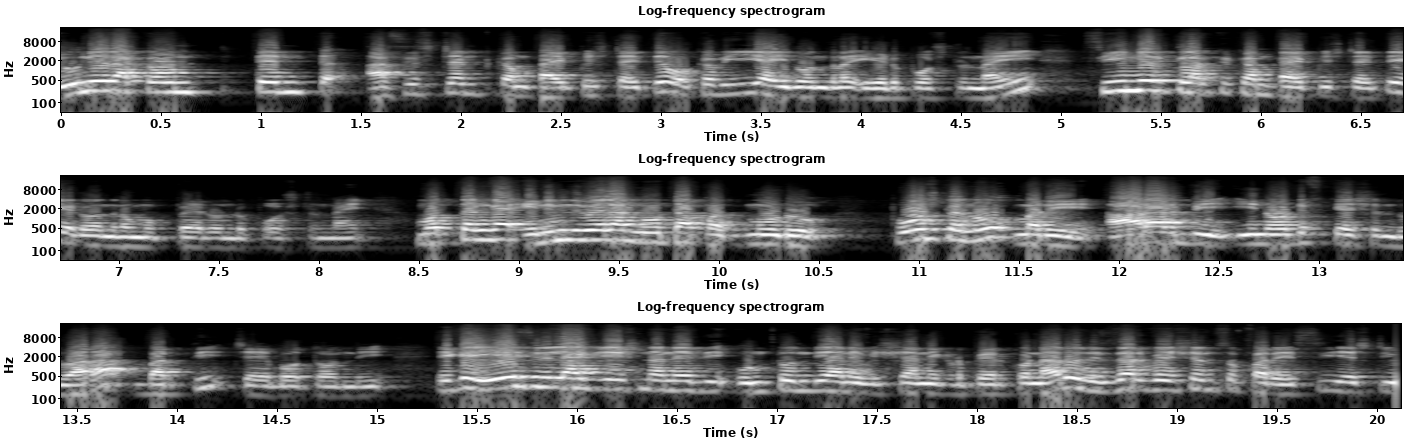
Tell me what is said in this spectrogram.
junior accountant assistant cum typist అయితే ఒక వెయ్యి ఐదు వందల ఏడు పోస్టులు ఉన్నాయి సీనియర్ క్లర్క్ కమ్ టైపిస్ట్ అయితే ఏడు వందల ముప్పై రెండు పోస్టులు ఉన్నాయి మొత్తంగా ఎనిమిది వేల నూట పదమూడు పోస్టులను మరి ఆర్ఆర్బి ఈ నోటిఫికేషన్ ద్వారా భర్తీ చేయబోతోంది. ఇక ఏజ్ రిలాక్సేషన్ అనేది ఉంటుంది అనే విషయాన్ని ఇక్కడ పేర్కొన్నారు. Reservations for SC ST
